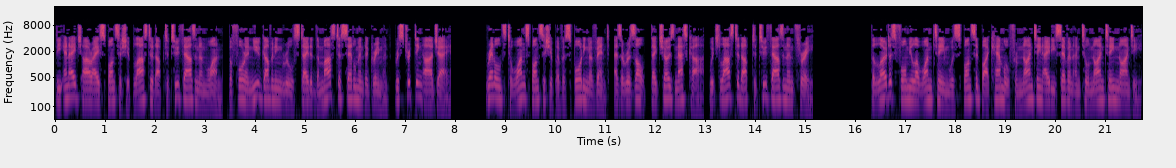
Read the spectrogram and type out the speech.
The NHRA sponsorship lasted up to 2001, before a new governing rule stated the Master Settlement Agreement, restricting R.J. Reynolds to one sponsorship of a sporting event. As a result, they chose NASCAR, which lasted up to 2003. The Lotus Formula One team was sponsored by Camel from 1987 until 1990.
